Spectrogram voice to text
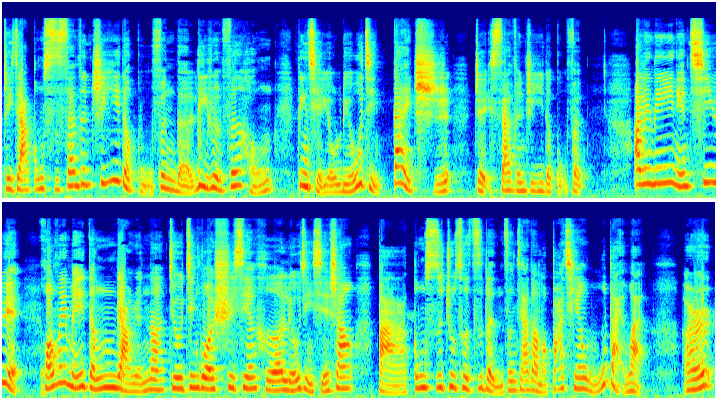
这家公司三分之一的股份的利润分红，并且由刘瑾代持这三分之一的股份。二零零一年七月，黄维梅等两人呢，就经过事先和刘瑾协商，把公司注册资本增加到了八千五百万。而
